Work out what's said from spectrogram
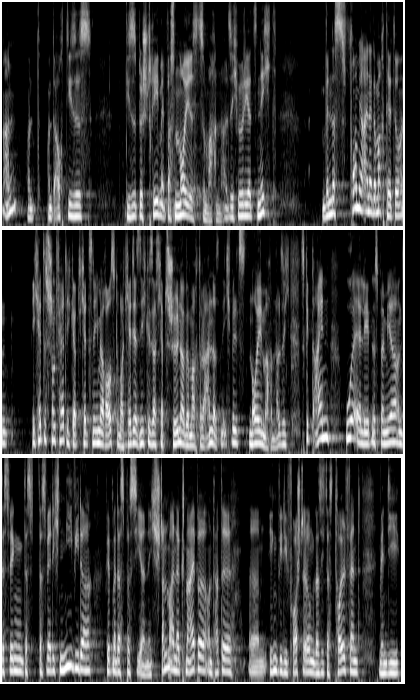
an und, und auch dieses, dieses Bestreben, etwas Neues zu machen. Also ich würde jetzt nicht, wenn das vor mir einer gemacht hätte und ich hätte es schon fertig gehabt, ich hätte es nicht mehr rausgebracht. Ich hätte jetzt nicht gesagt, ich habe es schöner gemacht oder anders. Ich will es neu machen. Also ich, es gibt ein Urerlebnis bei mir und deswegen, das, das werde ich nie wieder, wird mir das passieren. Ich stand mal in der Kneipe und hatte ähm, irgendwie die Vorstellung, dass ich das toll fände, wenn die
